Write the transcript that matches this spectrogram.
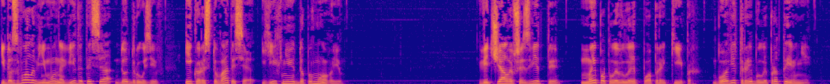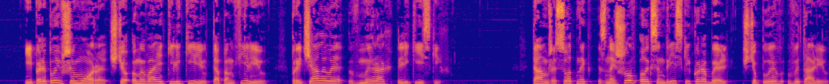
і дозволив йому навідатися до друзів і користуватися їхньою допомогою. Відчаливши звідти, ми попливли попри Кіпр, бо вітри були противні. І, перепливши море, що омиває Кілікію та Памфілію, причалили в мирах лікійських. Там же сотник знайшов Олександрійський корабель, що плив в Італію,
